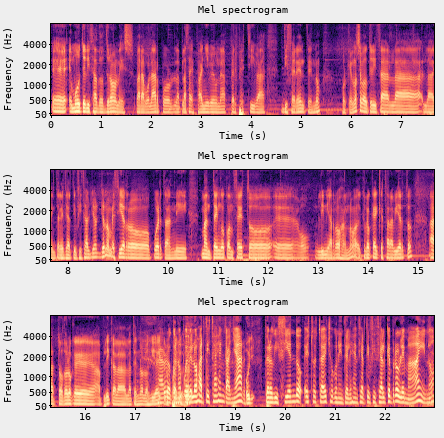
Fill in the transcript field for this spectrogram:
Eh, hemos utilizado drones para volar por la Plaza de España y ver unas perspectivas diferentes, ¿no? Porque no se va a utilizar la, la inteligencia artificial. Yo, yo no me cierro puertas ni mantengo conceptos eh, o líneas rojas, ¿no? Creo que hay que estar abierto a todo lo que aplica la, la tecnología. y Claro, nos lo que puede no pueden los artistas es engañar, Oye. pero diciendo esto está hecho con inteligencia artificial, ¿qué problema hay, no?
